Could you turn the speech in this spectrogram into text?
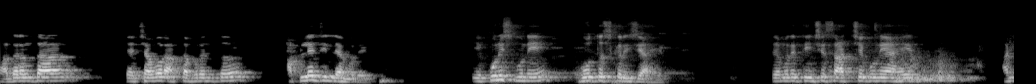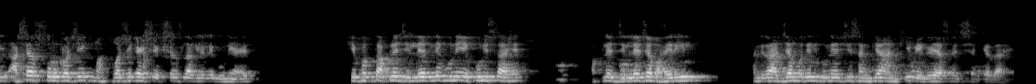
साधारणतः त्याच्यावर आतापर्यंत आपल्या जिल्ह्यामध्ये एकोणीस गुन्हे गोतस्करीचे आहेत. त्यामध्ये तीनशे सातचे गुन्हे आहेत. आणि अशाच स्वरूपाचे एक महत्त्वाचे काही सेक्शन्स लागलेले गुन्हे आहेत. हे फक्त आपल्या जिल्ह्यातले गुन्हे एकोणीस आहेत. आपल्या जिल्ह्याच्या बाहेरील आणि राज्यामधील गुन्ह्यांची संख्या आणखी वेगळी असण्याची शक्यता आहे.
